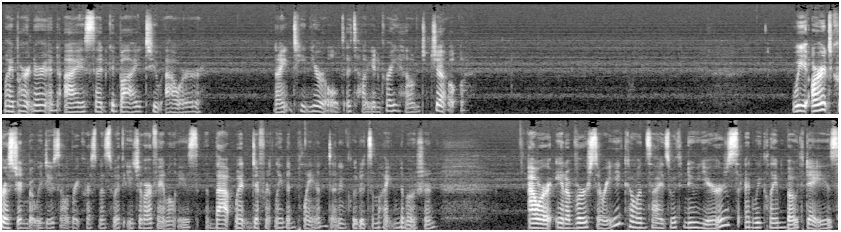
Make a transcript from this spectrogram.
My partner and I said goodbye to our 19 year old Italian Greyhound, Joe. We aren't Christian, but we do celebrate Christmas with each of our families, and that went differently than planned and included some heightened emotion. Our anniversary coincides with New Year's, and we claim both days.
